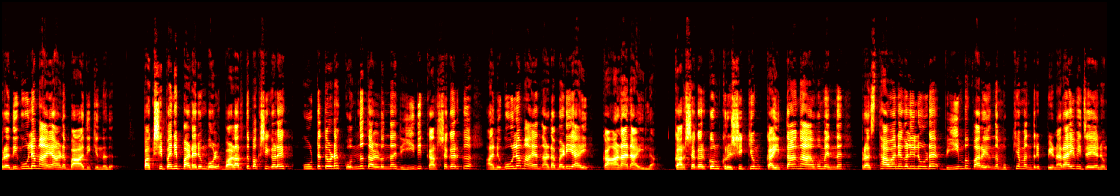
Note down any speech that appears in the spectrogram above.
പ്രതികൂലമായാണ് ബാധിക്കുന്നത്. പക്ഷിപ്പനി പടരുമ്പോൾ വളർത്തു പക്ഷികളെ കൂട്ടത്തോടെ കൊന്നു തള്ളുന്ന രീതി കർഷകർക്ക് അനുകൂലമായ നടപടിയായി കാണാനായില്ല. കർഷകർക്കും കൃഷിക്കും കൈത്താങ്ങാവുമെന്ന് പ്രസ്താവനകളിലൂടെ വീമ്പ് പറയുന്ന മുഖ്യമന്ത്രി പിണറായി വിജയനും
